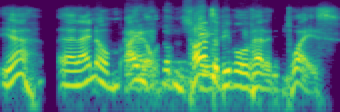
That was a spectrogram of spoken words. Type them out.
yeah, and I know I, I know tons of people who've had it twice.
